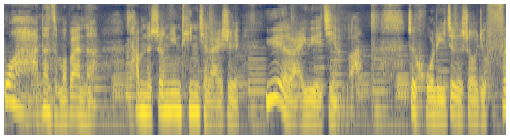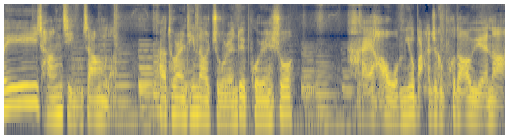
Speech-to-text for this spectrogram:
哇，那怎么办呢？他们的声音听起来是越来越近了。这狐狸这个时候就非常紧张了。他突然听到主人对仆人说：“还好我们又把这个葡萄园呐，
